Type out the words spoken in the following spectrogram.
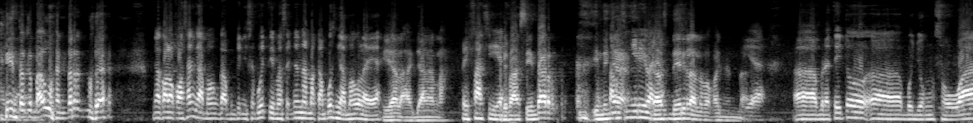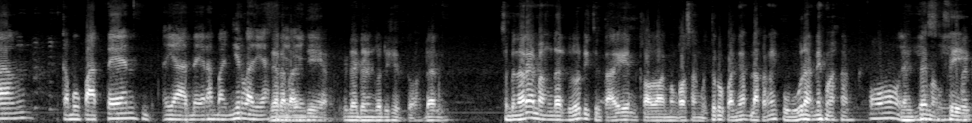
iya. Ntar ketahuan, ntar gua. Nggak kalau kosan nggak mau nggak mungkin disebutin. Maksudnya nama kampus nggak mau lah ya. Iyalah, janganlah. Privasi ya. Privasi ntar intinya Tahu sendiri lah ya. sendiri lah pokoknya ntar. Iya. Eh, berarti itu eh, Bojong Soang, Kabupaten, ya daerah banjir lah ya. Daerah banjir, udah dan gue di situ dan sebenarnya emang dari dulu diceritain kalau emang kosan gue tuh rupanya belakangnya kuburan emang Oh dan itu iya emang sih, fix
